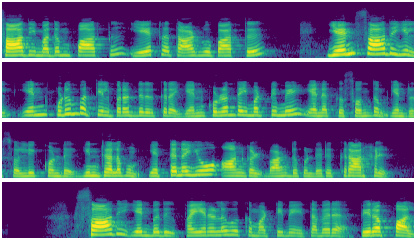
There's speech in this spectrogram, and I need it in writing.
சாதி மதம் பார்த்து ஏற்ற தாழ்வு பார்த்து என் சாதியில் என் குடும்பத்தில் பிறந்திருக்கிற என் குழந்தை மட்டுமே எனக்கு சொந்தம் என்று சொல்லிக்கொண்டு இன்றளவும் எத்தனையோ ஆண்கள் வாழ்ந்து கொண்டிருக்கிறார்கள். சாதி என்பது பெயரளவுக்கு மட்டுமே தவிர பிறப்பால்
